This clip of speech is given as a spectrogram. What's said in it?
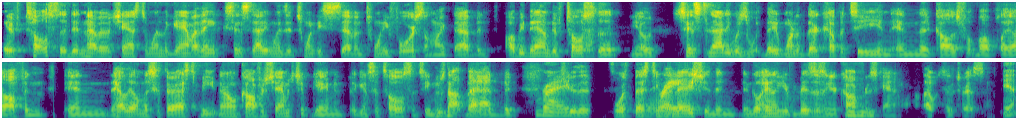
If Tulsa didn't have a chance to win the game, I think Cincinnati wins at 27-24, something like that. But I'll be damned if Tulsa, you know, Cincinnati was they wanted their cup of tea in, in the college football playoff, and and hell, they almost get their ass beat in their own conference championship game against the Tulsa team, who's not bad, but right. if you're the fourth best team in the nation, then then go handle your business in your conference game. That was interesting. Yeah.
